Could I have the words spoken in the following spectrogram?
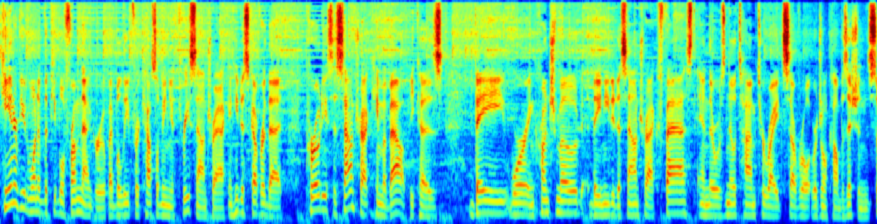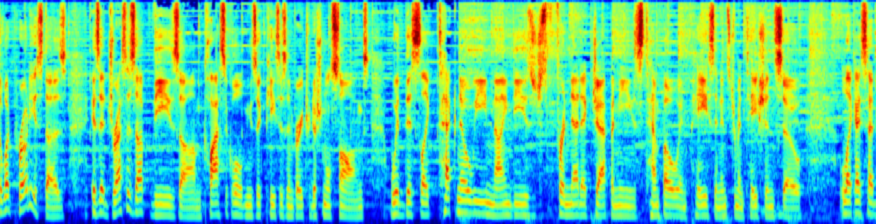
he interviewed one of the people from that group, I believe, for Castlevania 3 soundtrack, and he discovered that Parodius' soundtrack came about because they were in crunch mode, they needed a soundtrack fast, and there was no time to write several original compositions. So, what Parodius does is it dresses up these um, classical music pieces and very traditional songs with this like techno y 90s frenetic Japanese tempo and pace and instrumentation. So, like I said,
